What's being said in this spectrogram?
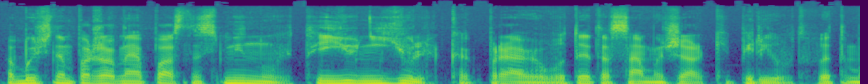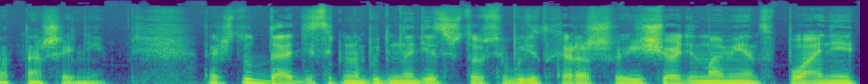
обычно пожарная опасность минует. Июнь-июль, как правило, вот это самый жаркий период в этом отношении. Так что да, действительно будем надеяться, что все будет хорошо. Еще один момент в плане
